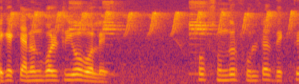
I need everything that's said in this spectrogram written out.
একে ক্যানন বল ট্রিও বলে। খুব সুন্দর ফুলটা দেখতে।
